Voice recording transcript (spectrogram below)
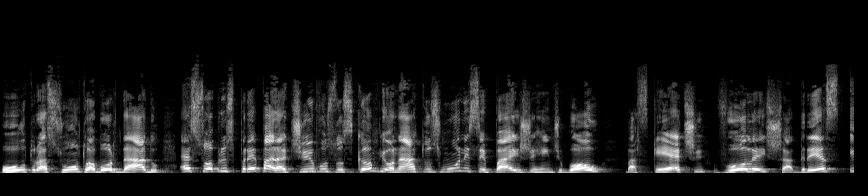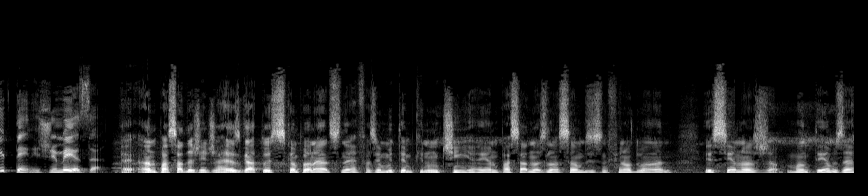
Outro assunto abordado é sobre os preparativos dos campeonatos municipais de handebol basquete, vôlei, xadrez e tênis de mesa. É, ano passado a gente já resgatou esses campeonatos, né? Fazia muito tempo que não tinha. E ano passado nós lançamos isso no final do ano. Esse ano nós já mantemos, né?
